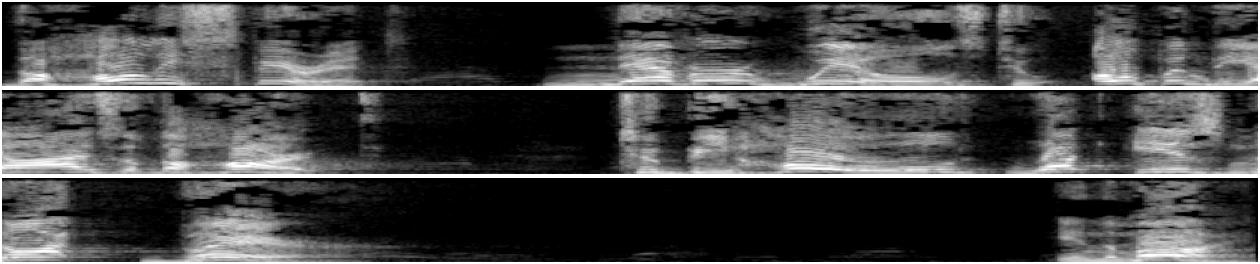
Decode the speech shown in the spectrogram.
The Holy Spirit never wills to open the eyes of the heart to behold what is not there in the mind.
